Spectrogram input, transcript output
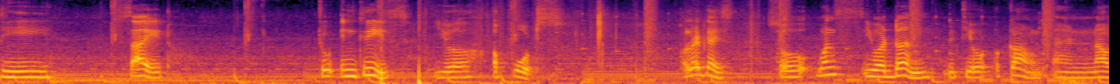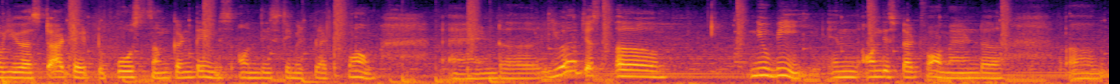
the site to increase your upvotes alright guys so once you are done with your account and now you have started to post some contents on the Steemit platform and uh, you are just a newbie in on this platform and uh, um,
